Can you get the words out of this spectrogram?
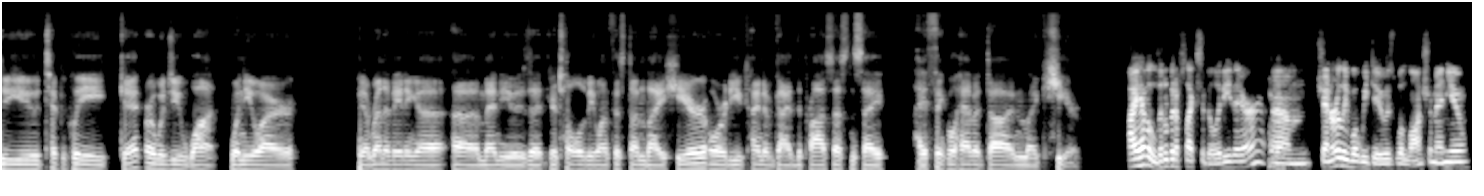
do you typically get, or would you want when you are, you know, renovating a, a menu? Is it you're told we want this done by here, or do you kind of guide the process and say, I think we'll have it done like here? I have a little bit of flexibility there. Um, generally, what we do is we'll launch a menu,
